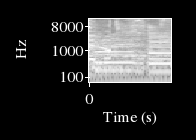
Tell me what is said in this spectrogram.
the Lord.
